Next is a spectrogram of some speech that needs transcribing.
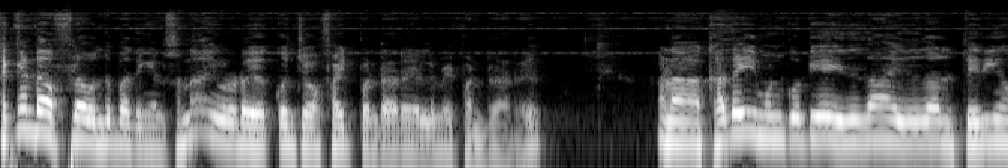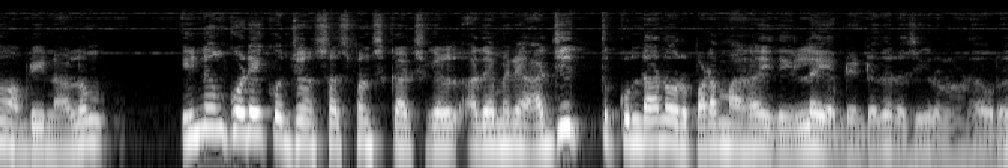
செகண்ட் ஹாஃபில் வந்து பார்த்திங்கன்னு சொன்னால் இவரோட கொஞ்சம் ஃபைட் பண்ணுறாரு எல்லாமே பண்ணுறாரு ஆனால் கதை முன்கூட்டியே இதுதான் இதுதான் தெரியும் அப்படின்னாலும் இன்னும் கூட கொஞ்சம் சஸ்பென்ஸ் காட்சிகள் அதே மாதிரி அஜித்துக்குண்டான ஒரு படமாக இது இல்லை அப்படின்றது ரசிகர்களோட ஒரு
